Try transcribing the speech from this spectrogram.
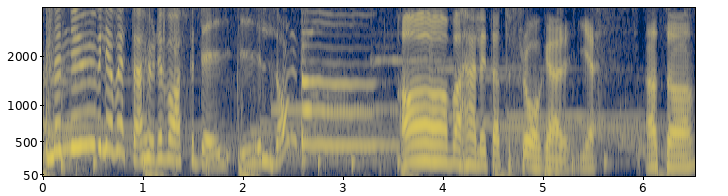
Men nu vill jag veta hur det var för dig i London. Ja, ah, vad härligt att du frågar. Yes, alltså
